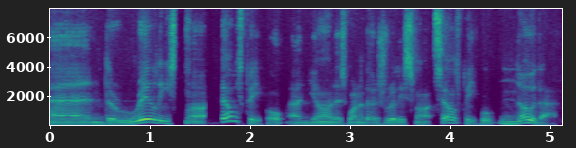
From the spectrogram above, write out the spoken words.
And the really smart salespeople, and Jan is one of those really smart salespeople, know that.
